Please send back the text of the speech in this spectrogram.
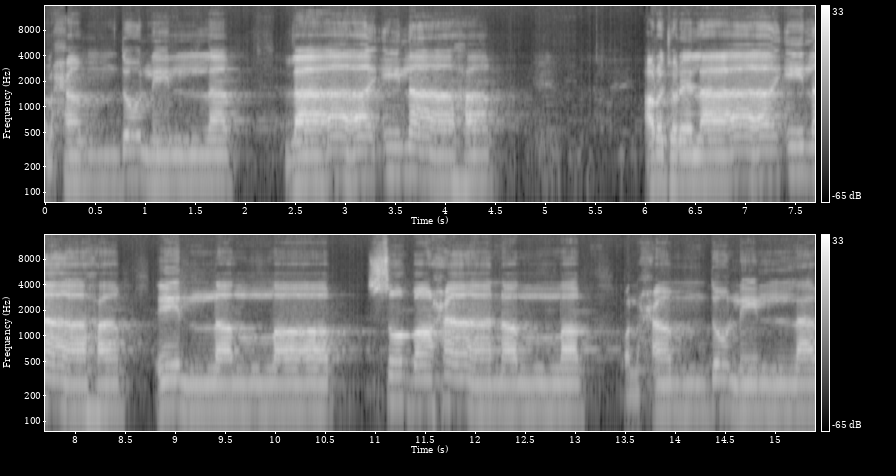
আলহামদুলিল্লাহ লা ইলাহা আরও জোরে ইলাহা ইল্লাল্লাহ, সুবহানাল্লাহ, আলহামদুলিল্লাহ।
